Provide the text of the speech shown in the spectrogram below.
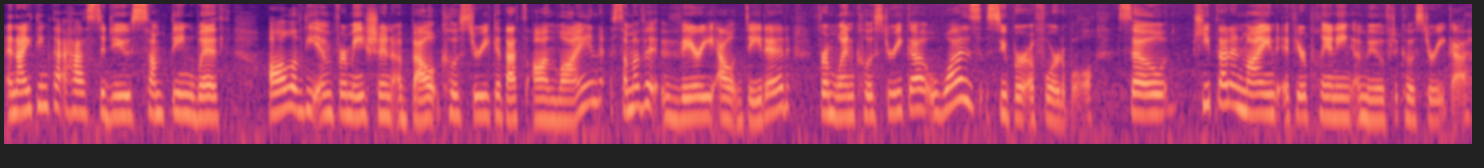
And I think that has to do something with all of the information about Costa Rica that's online, some of it very outdated from when Costa Rica was super affordable. So keep that in mind if you're planning a move to Costa Rica.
